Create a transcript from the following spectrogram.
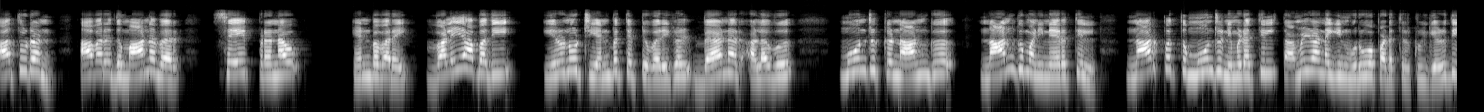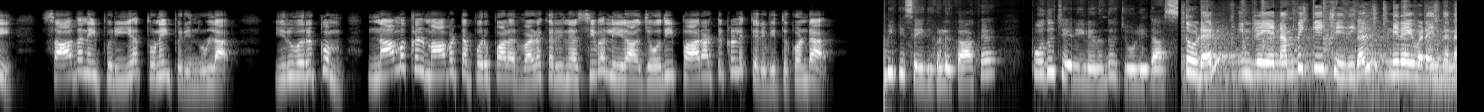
அத்துடன் அவரது மாணவர் சே. பிரணவ் என்பவரை வளையாபதி இருநூற்றி எண்பத்தெட்டு வரிகள் பேனர் அளவு மூன்றுக்கு நான்கு நான்கு மணி நேரத்தில் நாற்பத்து மூன்று நிமிடத்தில் தமிழன்னையின் உருவப்படத்திற்குள் எழுதி சாதனை புரிய துணை புரிந்துள்ளார். இருவருக்கும் நாமக்கல் மாவட்ட பொறுப்பாளர் வழக்கறிஞர் சிவலீலா ஜோதி பாராட்டுக்களை தெரிவித்துக் கொண்டார். நம்பிக்கை செய்திகளுக்காக புதுச்சேரியிலிருந்து ஜூலிதாஸ். இன்றைய நம்பிக்கை செய்திகள் நிறைவடைந்தன.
